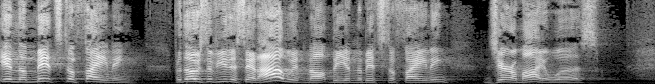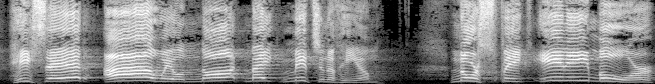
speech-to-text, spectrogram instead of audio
in the midst of fainting. For those of you that said, I would not be in the midst of fainting, Jeremiah was. He said, I will not make mention of him, nor speak any more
